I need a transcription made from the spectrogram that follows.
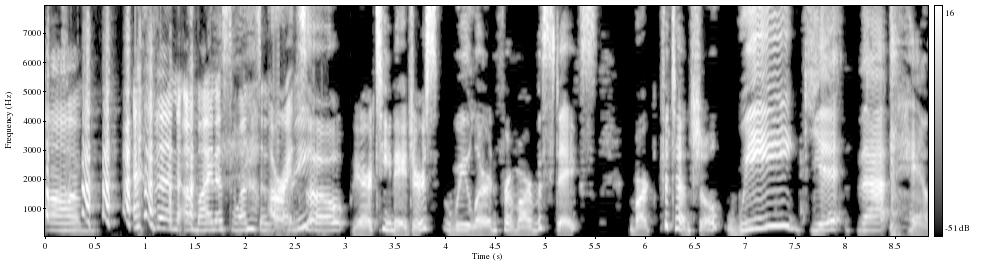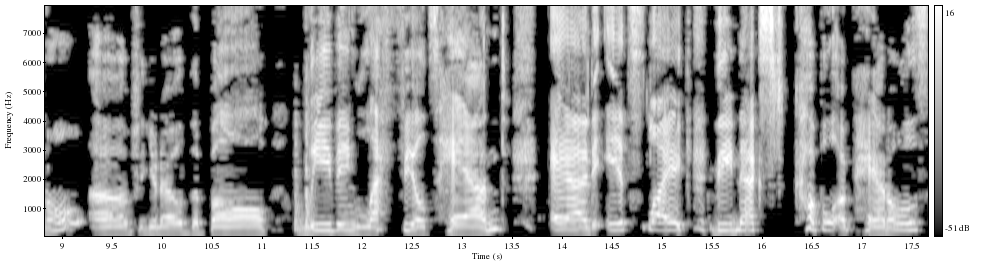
um, and then a minus one, so All right, three. so we are teenagers. We learn from our mistakes. Mark potential. We get that panel of, you know, the ball leaving left field's hand. And it's like the next couple of panels,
